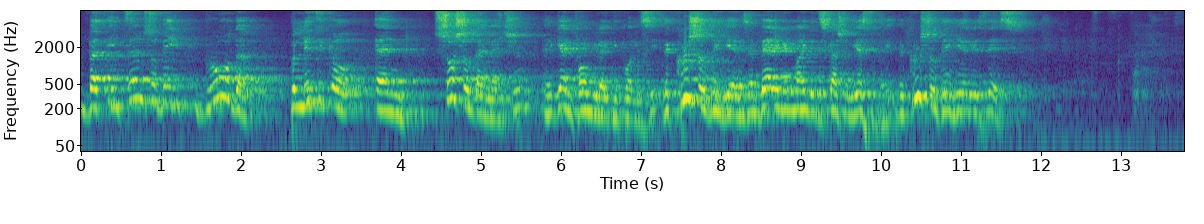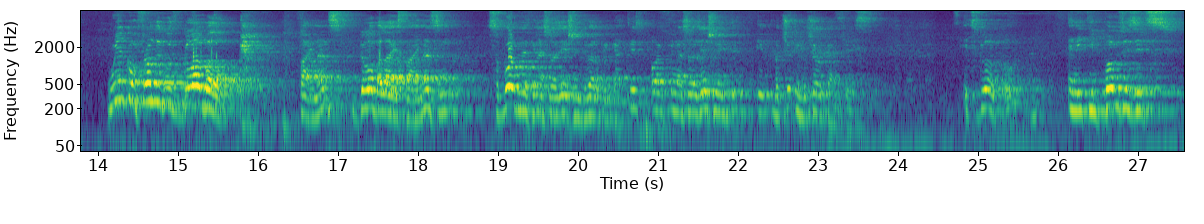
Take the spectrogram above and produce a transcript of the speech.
but in terms of the broader political and social dimension, again formulating policy, the crucial thing here is, and bearing in mind the discussion yesterday, the crucial thing here is this. We are confronted with global finance, globalized finance, and subordinate financialization in developing countries or financialization in, in, mature, in mature countries. It's global and it imposes its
